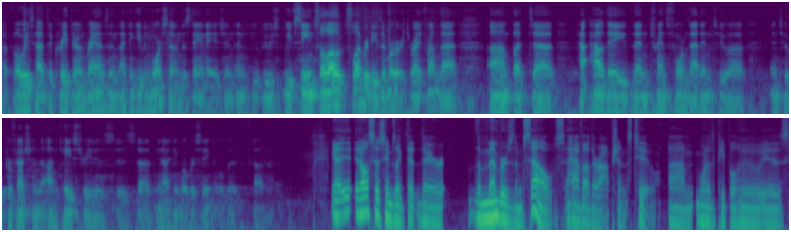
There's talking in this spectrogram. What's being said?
have, always had to create their own brands, and I think even more so in this day and age. And, and we've, we've seen celebrities emerge right from that, um, but uh, how, how, they then transform that into a into a profession on K Street is, is uh, you know, I think what we're seeing a little bit of. Yeah, it, also seems like that they're the members themselves have other options too. Um, one of the people who is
